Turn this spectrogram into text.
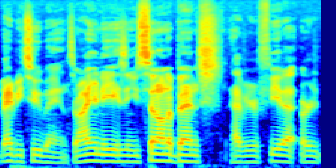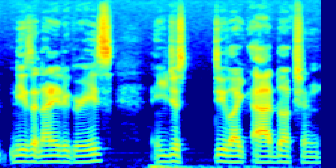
maybe two bands around your knees, and you sit on a bench, have your feet at, or knees at 90 degrees, and you just do like abduction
